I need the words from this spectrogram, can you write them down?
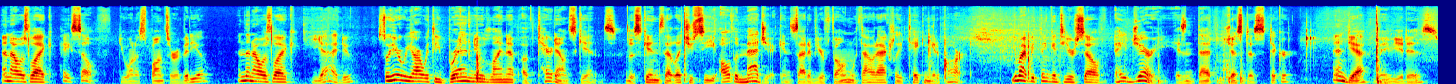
And I was like, hey self, do you want to sponsor a video? And then I was like, yeah I do. So here we are with the brand new lineup of teardown skins, the skins that let you see all the magic inside of your phone without actually taking it apart. You might be thinking to yourself, hey Jerry, isn't that just a sticker? And yeah, maybe it is,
